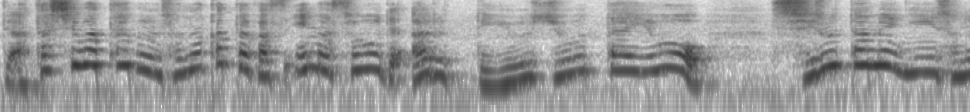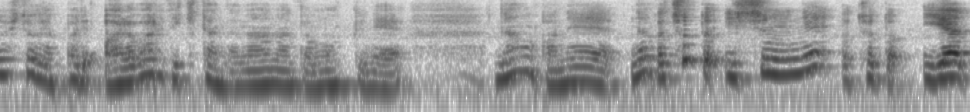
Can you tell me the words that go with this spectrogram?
で私は多分その方が今そうであるっていう状態を知るためにその人がやっぱり現れてきたんだななんて思ってね。なんかねなんかちょっと一瞬ねちょっと嫌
